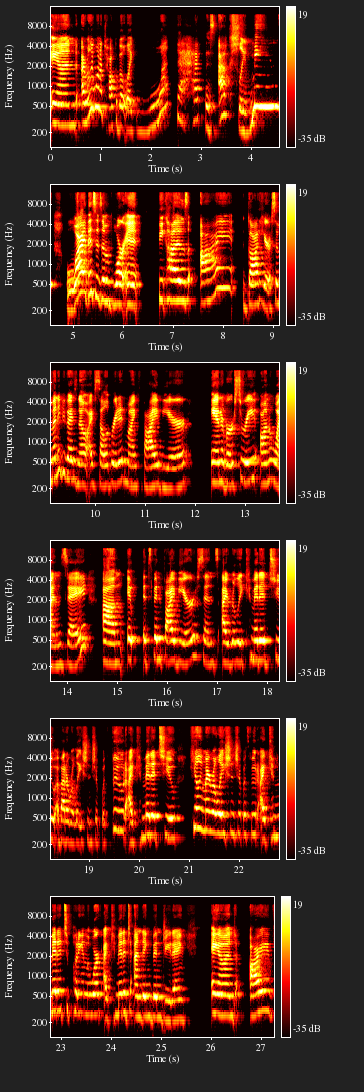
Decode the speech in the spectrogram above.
And I really want to talk about like what the heck this actually means, why this is important, because I got here. So many of you guys know I celebrated my five year anniversary on Wednesday. Um, it, it's been five years since I really committed to a better relationship with food. I committed to healing my relationship with food. I committed to putting in the work. I committed to ending binge eating. And I've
